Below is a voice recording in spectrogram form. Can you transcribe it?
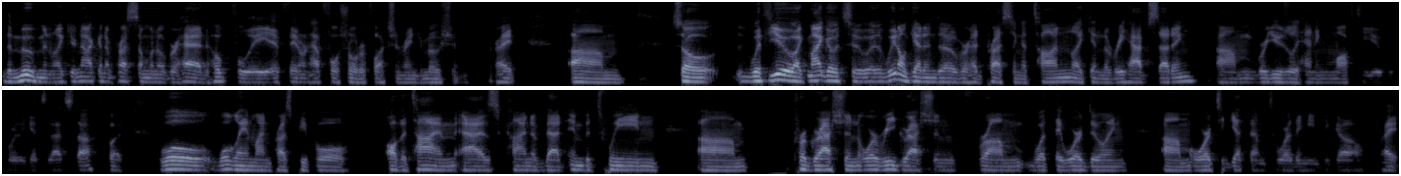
the movement. Like you're not going to press someone overhead, hopefully, if they don't have full shoulder flexion range of motion, right? Um, so with you, like my go-to, uh, we don't get into overhead pressing a ton, like in the rehab setting. Um, we're usually handing them off to you get to that stuff, but we'll we'll landmine press people all the time as kind of that in between um, progression or regression from what they were doing um, or to get them to where they need to go right?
